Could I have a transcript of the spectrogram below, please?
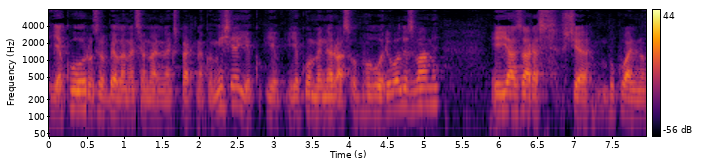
яку розробила Національна експертна комісія, яку, яку ми не раз обговорювали з вами. І я зараз ще буквально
